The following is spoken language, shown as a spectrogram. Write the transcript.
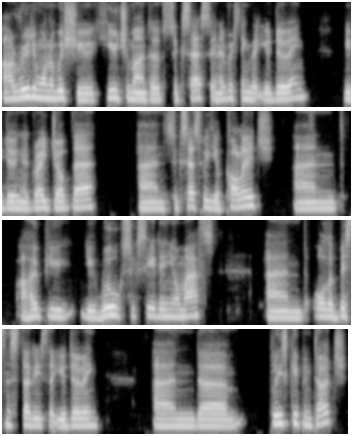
I really want to wish you a huge amount of success in everything that you're doing. You're doing a great job there and success with your college. And I hope you, you will succeed in your maths and all the business studies that you're doing. And um, please keep in touch.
